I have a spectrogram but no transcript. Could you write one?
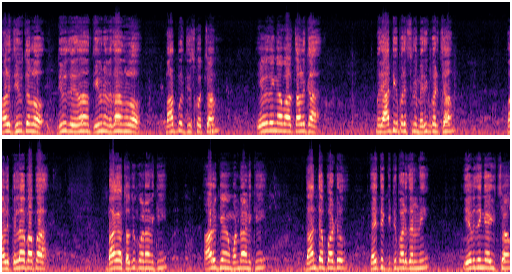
వాళ్ళ జీవితంలో జీవిత విధానం జీవన విధానంలో మార్పులు తీసుకొచ్చాం. ఏ విధంగా వాళ్ళ తాలూకా మరి ఆర్థిక పరిస్థితులు మెరుగుపరిచాం. వాళ్ళ పిల్ల పాప బాగా చదువుకోవడానికి ఆరోగ్యంగా ఉండడానికి దాంతోపాటు రైతు గిట్టుబాటు ధరని ఏ విధంగా ఇచ్చాం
